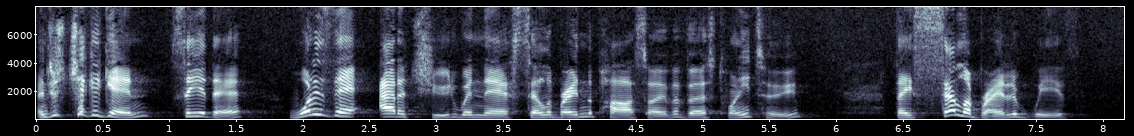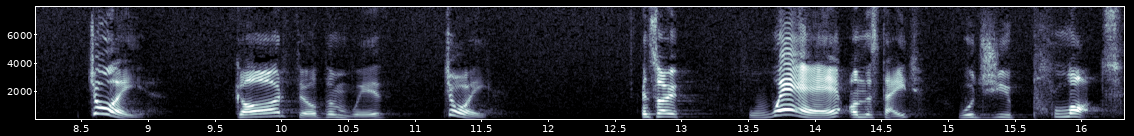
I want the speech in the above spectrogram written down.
And just check again, see it there. What is their attitude when they're celebrating the Passover? Verse 22. They celebrated with joy. God filled them with joy. And so, where on the stage would you plot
